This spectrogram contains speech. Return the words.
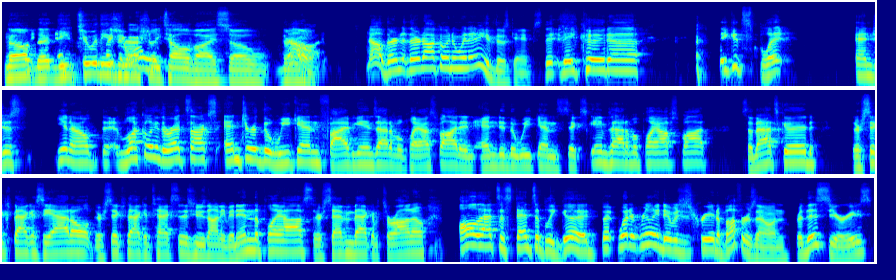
No, the, the two of these like, are nationally televised, so they're no, not. No, they're they're not going to win any of those games. They, they could uh they could split and just you know, the, luckily the Red Sox entered the weekend five games out of a playoff spot and ended the weekend six games out of a playoff spot. So that's good. They're six back of Seattle. They're six back of Texas, who's not even in the playoffs. They're seven back of Toronto. All that's ostensibly good, but what it really did was just create a buffer zone for this series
